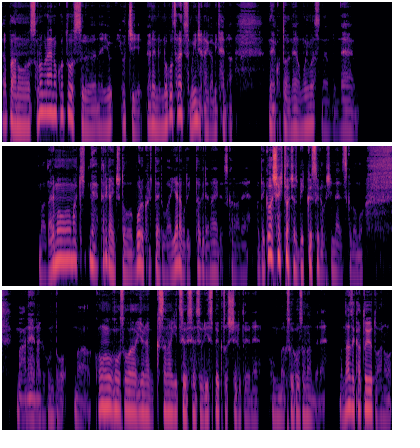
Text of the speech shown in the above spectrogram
やっぱあの、そのぐらいのことをするね、余地がね、残されててもいいんじゃないかみたいな、ね、ことはね、思いますね、本当にね。まあ、誰も、まあ、ね、誰かにちょっと暴力振ったりとか嫌なこと言ったわけじゃないですからね。まあ、出くわした人はちょっとびっくりするかもしれないですけども、まあね、なんか本当、まあ、この放送は非常になんか草薙剛先生をリスペクトしてるというね、ほんまそういう放送なんでね。まあなぜかというと、あの、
